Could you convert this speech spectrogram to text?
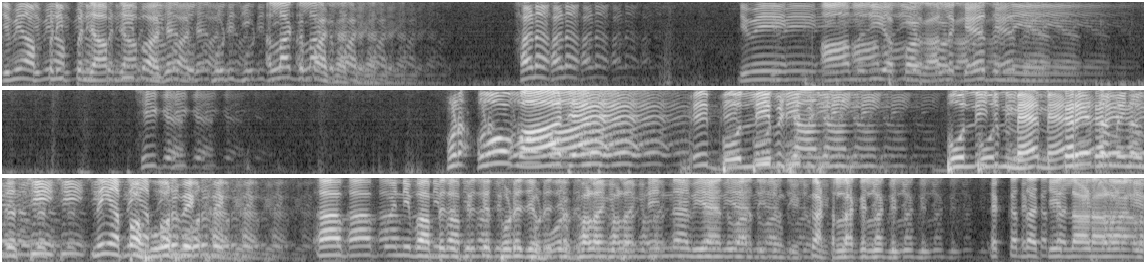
ਜਿਵੇਂ ਆਪਣੀ ਪੰਜਾਬੀ ਭਾਸ਼ਾ ਤੋਂ ਥੋੜੀ ਜਿਹੀ ਅਲੱਗ ਭਾਸ਼ਾ ਚ ਹੈ। ਹਨਾ ਜਿਵੇਂ ਆਮ ਜੀ ਆਪਾਂ ਗੱਲ ਕਹਿ ਦਿੰਨੇ ਆ ਠੀਕ ਹੈ। ਹੁਣ ਉਹ ਆਵਾਜ਼ ਹੈ ਵੀ ਬੋਲੀ ਪਛਾਣਨੀ ਬੋਲੀ ਚ ਮੈਚ ਕਰੇ ਤਾਂ ਮੈਨੂੰ ਦੱਸੀ। ਨਹੀਂ ਆਪਾਂ ਹੋਰ ਵੇਖਾਂਗੇ। ਆ ਕੋਈ ਨਹੀਂ ਬਾਬੇ ਦੇ ਸਿੱਕੇ ਥੋੜੇ ਜਿਹੇ ਹੋਰ ਖਾ ਲਾਂਗੇ। ਇੰਨਾ ਵੀ ਐਤਵਾਰ ਦੀ ਚੌਂਕੀ ਘੱਟ ਲੱਗ ਜੂਗੀ। ਇੱਕ ਅੱਧਾ ਚੇਲਾ ਲਾ ਲਾਂਗੇ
